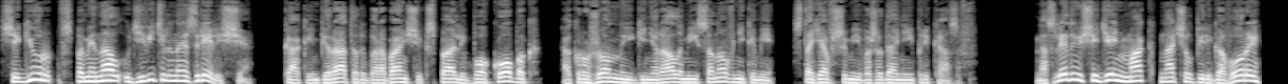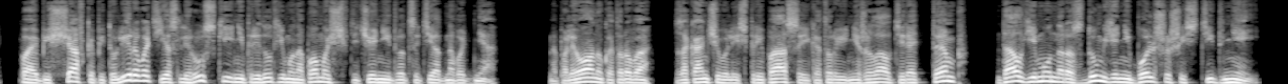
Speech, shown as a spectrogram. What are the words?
Сегюр вспоминал удивительное зрелище, как император и барабанщик спали бок о бок, окруженные генералами и сановниками, стоявшими в ожидании приказов. На следующий день Мак начал переговоры, пообещав капитулировать, если русские не придут ему на помощь в течение 21 дня. Наполеон, у которого заканчивались припасы и который не желал терять темп, дал ему на раздумье не больше шести дней.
